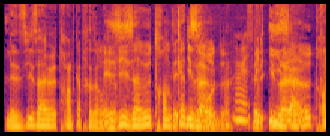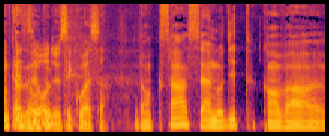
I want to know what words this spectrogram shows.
les ISAE 3402. Les ISAE 3402. C'est les ISAE 3402. C'est quoi ça? Donc ça, c'est un audit qu'on va euh,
